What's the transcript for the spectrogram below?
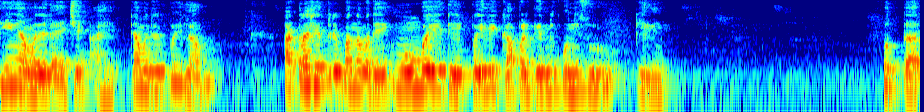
तीन यामध्ये लिहायचे आहे. त्यामध्ये पहिलं अठराशे त्रेपन्नमध्ये मुंबई येथे पहिली कापड गिरणी कोणी सुरू केली? उत्तर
